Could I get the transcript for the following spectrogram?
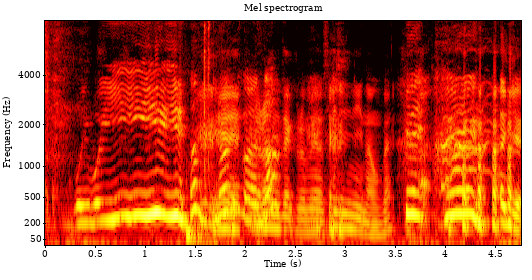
뭐뭐 이, 이, 이런 이런 거였나? 그런데 그러면 사진이 나온 거야? 그, 그 이제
